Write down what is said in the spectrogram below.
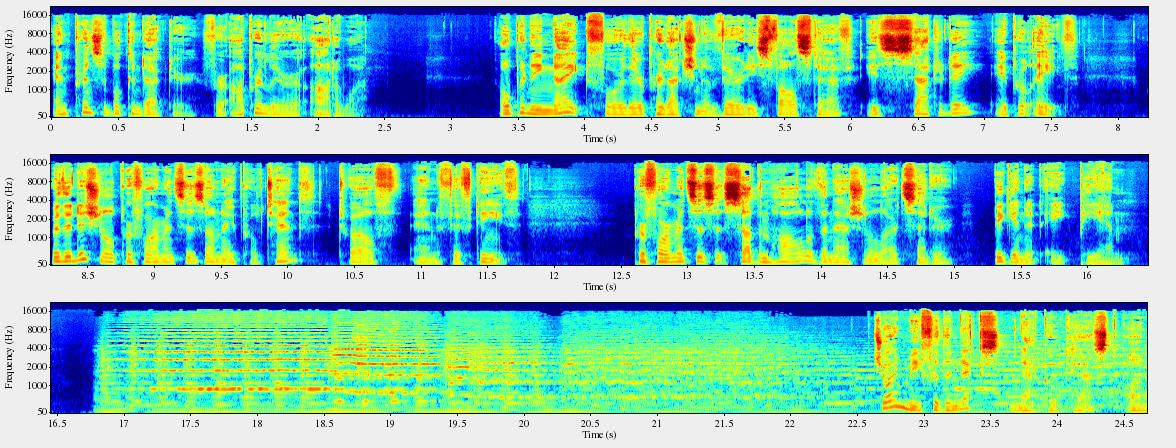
and principal conductor for Opera Lyra Ottawa. Opening night for their production of Verdi's Falstaff is Saturday, April 8th, with additional performances on April 10th, 12th, and 15th. Performances at Southam Hall of the National Arts Centre begin at 8 p.m. Join me for the next NACOcast on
